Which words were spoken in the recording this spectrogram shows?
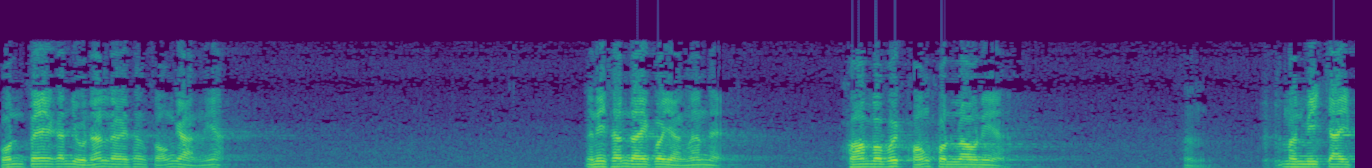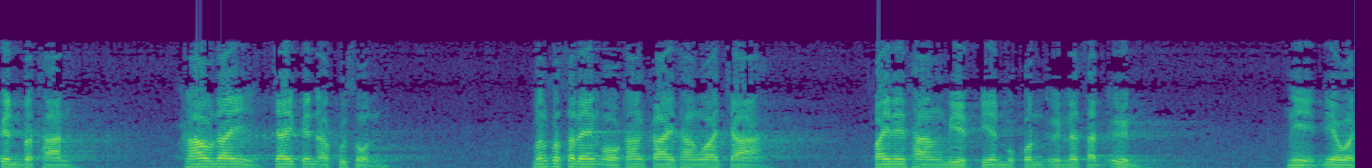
ผลเปกันอยู่นั้นเลยทั้งสองอย่างเนี้ยอันนี้ชั้นใดก็อย่างนั้นแหละความประพฤติของคนเราเนี่ยมันมีใจเป็นประธานคราวใดใจเป็นอกุศล มันก็แสดงออกทางกายทางวาจา ไปในทางเบียดเบียนบุคคลอื่นและสัตว์อื่น นี่เรียกว่า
